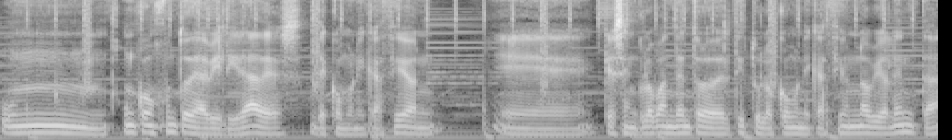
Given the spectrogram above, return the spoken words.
un, un conjunto de habilidades de comunicación eh, que se engloban dentro del título Comunicación no violenta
